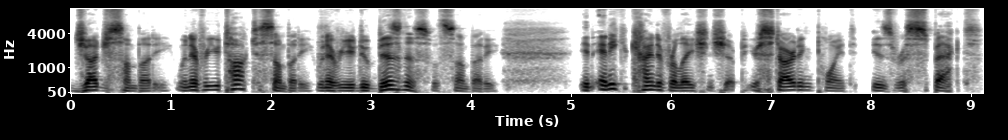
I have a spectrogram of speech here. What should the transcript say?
judge somebody, whenever you talk to somebody, whenever you do business with somebody, in any kind of relationship, your starting point is respect.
